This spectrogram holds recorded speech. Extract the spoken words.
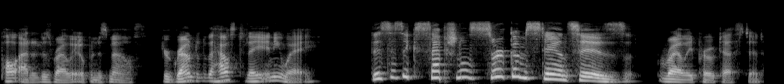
Paul added as Riley opened his mouth. You're grounded to the house today anyway. This is exceptional circumstances, Riley protested.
